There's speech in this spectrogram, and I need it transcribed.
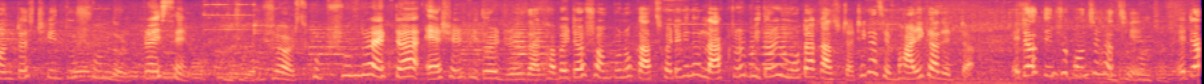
কন্ট্রাস্ট কিন্তু সুন্দর প্রাইস সেম শর্টস খুব সুন্দর একটা অ্যাশের ভিতরে ড্রেস দেখাবো। এটাও সম্পূর্ণ কাজ করা এটা কিন্তু লাকটোর ভিতরে মোটা কাজটা ঠিক আছে? ভারী কাজেরটা। এটাও তিনশো পঞ্চাশ আছে। এটা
